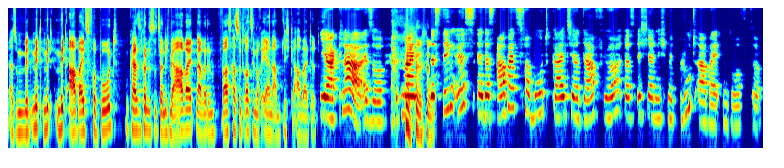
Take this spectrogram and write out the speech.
Also mit, mit, mit, mit Arbeitsverbot kannst, konntest du zwar nicht mehr arbeiten, aber dann warst, hast du trotzdem noch ehrenamtlich gearbeitet. Ja, klar. Also, ich meine, das Ding ist, äh, das Arbeitsverbot galt ja dafür, dass ich ja nicht mit Blut arbeiten durfte.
